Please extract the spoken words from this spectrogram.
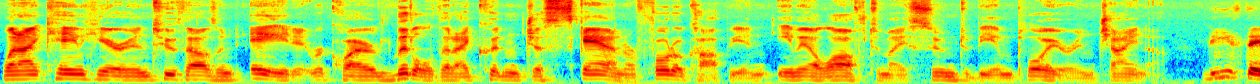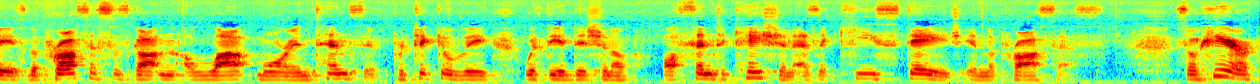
When I came here in 2008, it required little that I couldn't just scan or photocopy and email off to my soon to be employer in China. These days, the process has gotten a lot more intensive, particularly with the addition of authentication as a key stage in the process. So here,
